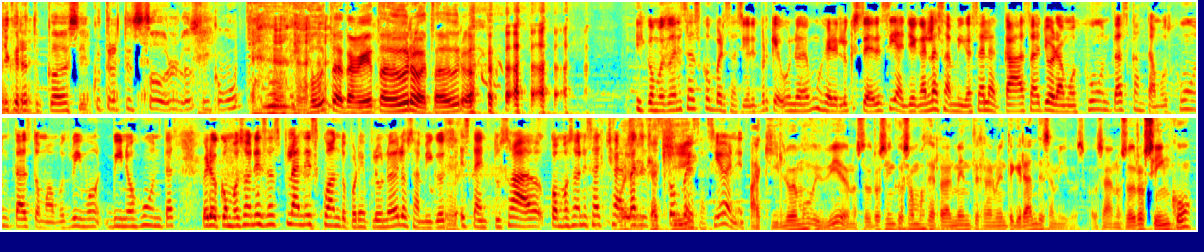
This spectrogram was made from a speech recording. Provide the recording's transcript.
llegar a tu casa y encontrarte solo, así como... Puta, también está duro, está duro. ¿Y cómo son esas conversaciones? Porque uno de mujeres, lo que ustedes decían, llegan las amigas a la casa, lloramos juntas, cantamos juntas, tomamos vino, vino juntas, pero ¿cómo son esos planes cuando, por ejemplo, uno de los amigos está entusado? ¿Cómo son esas charlas, Pues es esas conversaciones? Aquí lo hemos vivido. Nosotros cinco somos de realmente, realmente grandes amigos. O sea, nosotros cinco,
